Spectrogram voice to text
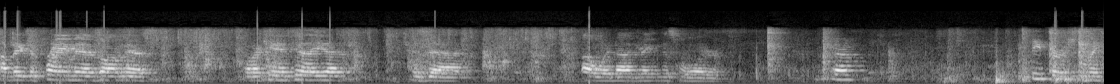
how big the frame is on this. What I can tell you is that I would not drink this water. No. Me personally.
